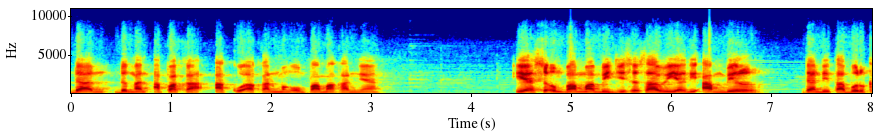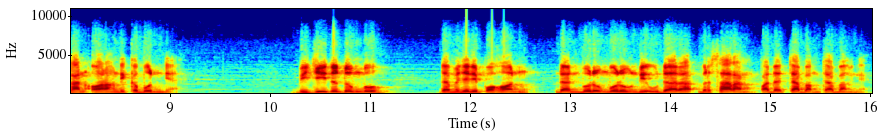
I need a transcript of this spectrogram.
dan dengan apakah aku akan mengumpamakannya? Ia seumpama biji sesawi yang diambil dan ditaburkan orang di kebunnya. Biji itu tumbuh dan menjadi pohon dan burung-burung di udara bersarang pada cabang-cabangnya.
